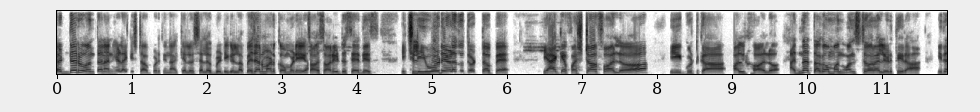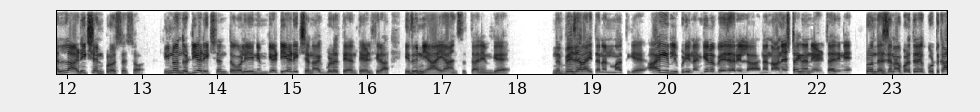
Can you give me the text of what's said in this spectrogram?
ದಡ್ಡರು ಅಂತ ನಾನು ಹೇಳಕ್ ಇಷ್ಟಪಡ್ತೀನಿ ಆ ಕೆಲವು ಸೆಲೆಬ್ರಿಟಿಗಳನ್ನ ಬೇಜಾರ್ ಮಾಡ್ಕೊಂಬಿಡಿ. Sorry to say this actually ಈ ವರ್ಡ್ ಹೇಳೋದು ದೊಡ್ಡ ತಪ್ಪೆ. ಯಾಕೆ? ಫಸ್ಟ್ ಆಫ್ ಆಲ್ ಈ ಗುಟ್ಕಾ ಆಲ್ಕೋಹಾಲ್ ಅದನ್ನ ತಗೊಂಬಂದ್ ಒಂದ್ ಸ್ಟೋರ್ ಅಲ್ಲಿ ಇಡ್ತೀರಾ? ಇದೆಲ್ಲ ಅಡಿಕ್ಷನ್ ಪ್ರೋಸೆಸ್ ಇನ್ನೊಂದು ಡಿ ಅಡಿಕ್ಷನ್ ತಗೊಳ್ಳಿ, ನಿಮ್ಗೆ ಡಿ ಅಡಿಕ್ಷನ್ ಆಗ್ಬಿಡುತ್ತೆ ಅಂತ ಹೇಳ್ತೀರಾ? ಇದು ನ್ಯಾಯ ಅನ್ಸುತ್ತಾ ನಿಮ್ಗೆ? ಬೇಜಾರಾಯ್ತಾ ನನ್ನ ಮಾತಿಗೆ? ಆಗಿರ್ಲಿ ಬಿಡಿ, ನನ್ಗೇನೋ ಬೇಜಾರಿಲ್ಲ. ನಾನು ಆನೆಸ್ಟ್ ಆಗಿ ನಾನು ಹೇಳ್ತಾ ಇದೀನಿ. ಒಂದಷ್ಟು ಜನ ಬರ್ತಾರೆ, ಗುಟ್ಕಾ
